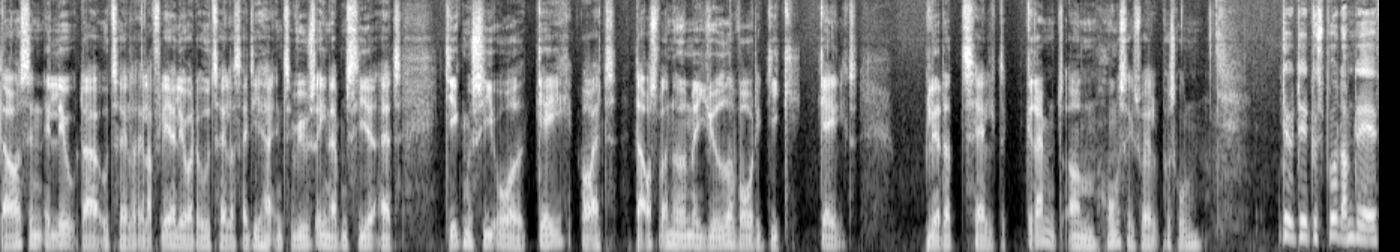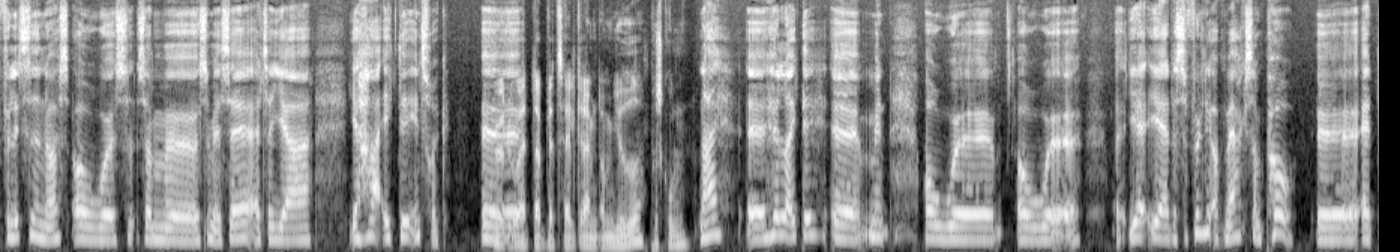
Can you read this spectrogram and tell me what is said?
Der er også en elev, der udtaler, eller flere elever, der udtaler sig i de her interviews. En af dem siger, at de ikke må sige ordet gay, og at der også var noget med jøder, hvor det gik galt. Bliver der talt grimt om homoseksuel på skolen? Det er jo det, du spurgte om det for lidt siden også, og øh, som, øh, som jeg sagde, altså jeg, jeg har ikke det indtryk. Hører du, øh, at der bliver talt grimt om jøder på skolen? Nej, øh, heller ikke det. Øh, men, og øh, og øh, jeg, jeg er da selvfølgelig opmærksom på, øh, at,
